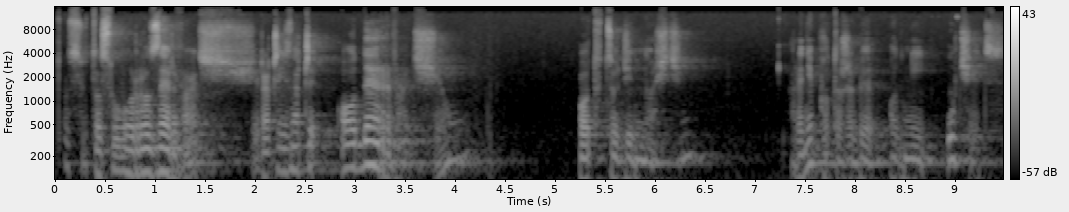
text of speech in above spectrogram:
to, to słowo rozerwać, raczej znaczy oderwać się od codzienności, ale nie po to, żeby od niej uciec,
